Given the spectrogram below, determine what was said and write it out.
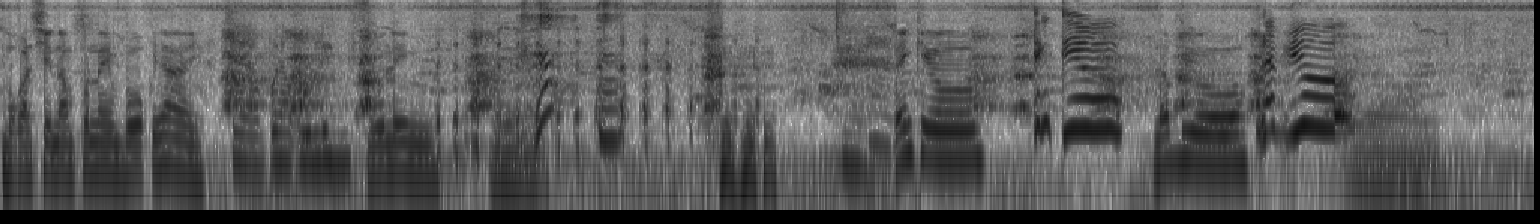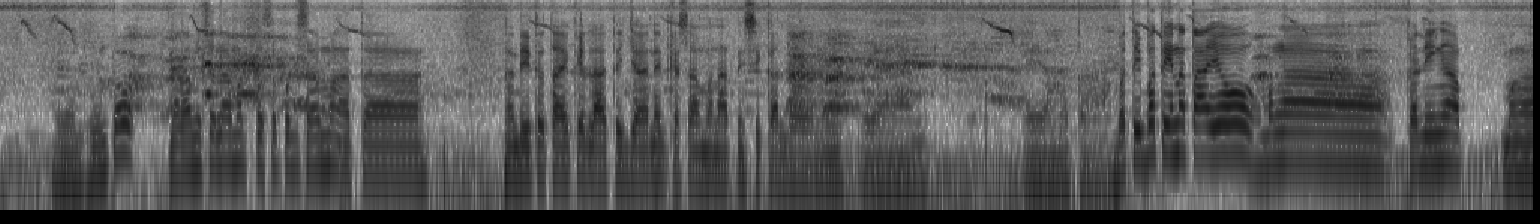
Mukhang sinampo na yung buhok niya eh. Kaya po ng uling. Huling. Ayan. Thank you. Thank you. Love you. Love you. Ayun. Ayun. Yun po. Maraming salamat po sa pagsama at ah, nandito tayo kay Ate Janet kasama natin si Kalon. Ayan. Ayan at ah, bati-bati na tayo mga kalingap, mga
